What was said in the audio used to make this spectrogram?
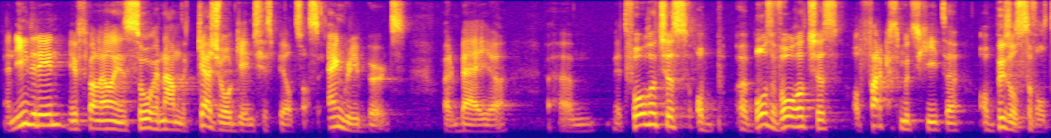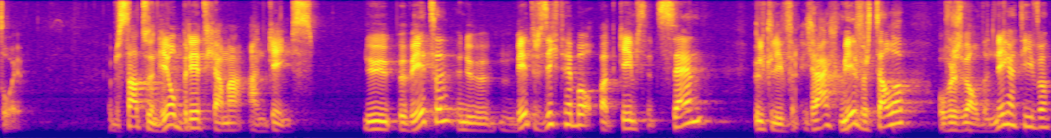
En iedereen heeft wel eens zogenaamde casual games gespeeld, zoals Angry Birds, waarbij je um, met vogeltjes op, uh, boze vogeltjes op varkens moet schieten om puzzels te voltooien. Er bestaat dus een heel breed gamma aan games. Nu we weten en nu we een beter zicht hebben op wat games net zijn, wil ik jullie graag meer vertellen over zowel de negatieve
